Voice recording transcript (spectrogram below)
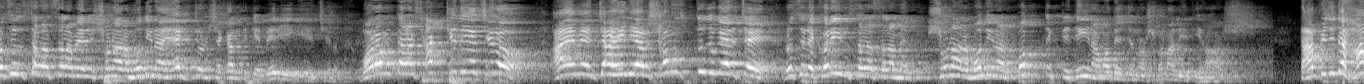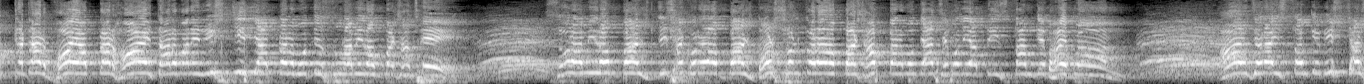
রসুল সাল্লাহ সাল্লামের সোনার মদিনায় একজন সেখান থেকে বেরিয়ে গিয়েছিল। বরং তারা সাক্ষী দিয়েছিল। আইএমএ জাহিলিয়ার সমস্ত যুগের চেয়ে রসুল করিম সাল্লাহ সাল্লামের সোনার মদিনার প্রত্যেকটি দিন আমাদের জন্য সোনালী ইতিহাস। তারপরে যদি হাত কাটার ভয় আপনার হয়, তার মানে নিশ্চিত যে আপনার মধ্যে সুনামির অভ্যাস আছে। সোরামির অভ্যাস, দিশা করার অভ্যাস, দর্শন করার অভ্যাস আপনার মধ্যে আছে বলে আপনি ইসলামকে ভয় পান। আর যারা ইসলামকে বিশ্বাস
